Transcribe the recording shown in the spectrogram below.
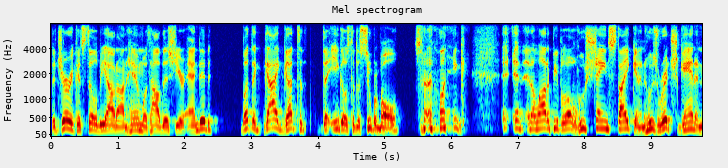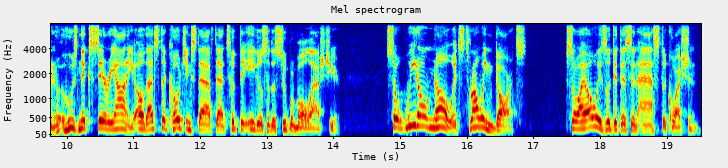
the jury could still be out on him with how this year ended. But the guy got to the Eagles to the Super Bowl. So like, and, and a lot of people, oh, who's Shane Steichen and who's Rich Gannon and who's Nick Sirianni? Oh, that's the coaching staff that took the Eagles to the Super Bowl last year. So we don't know. It's throwing darts. So I always look at this and ask the question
